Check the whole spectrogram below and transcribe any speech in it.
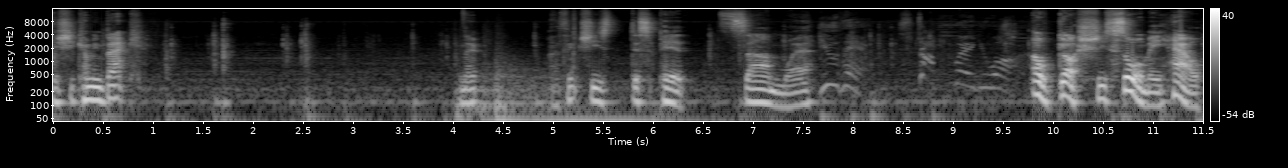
Is she coming back? Nope. I think she's disappeared somewhere. You there! Stop where you are! Oh gosh, she saw me. How?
